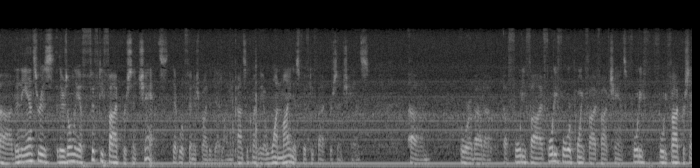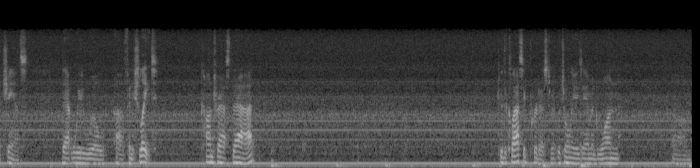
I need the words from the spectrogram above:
uh, then the answer is there's only a 55% chance that we'll finish by the deadline, and consequently a 1 minus 55% chance, um, or about a, a 45, 44.55 chance, 40, 45% chance that we will uh, finish late. Contrast that to the classic PERT estimate, which only examined one um,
